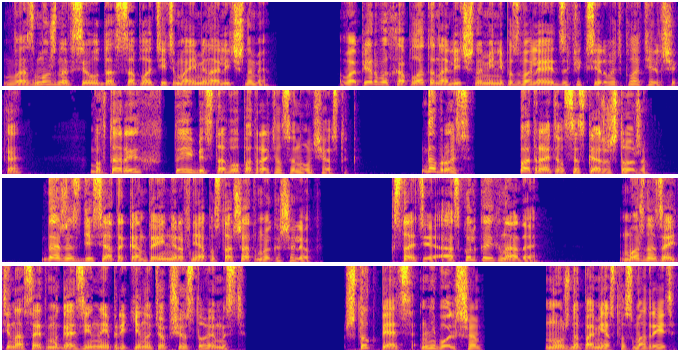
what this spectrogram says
Возможно, все удастся оплатить моими наличными. Во-первых, оплата наличными не позволяет зафиксировать плательщика. Во-вторых, ты и без того потратился на участок. Да брось. Потратился, скажешь тоже. Даже с десяток контейнеров не опустошат мой кошелек. Кстати, а сколько их надо? Можно зайти на сайт магазина и прикинуть общую стоимость. Штук пять, не больше. Нужно по месту смотреть.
